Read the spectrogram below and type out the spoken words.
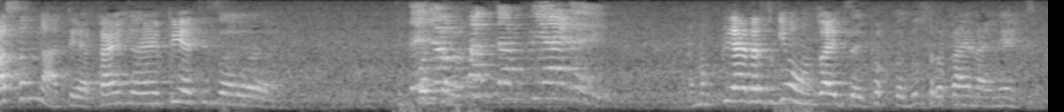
असेल ना त्या काय काय पिया तिचं ती मग पियाडच घेऊन जायचंय फक्त दुसरं काय नाही न्यायचं.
